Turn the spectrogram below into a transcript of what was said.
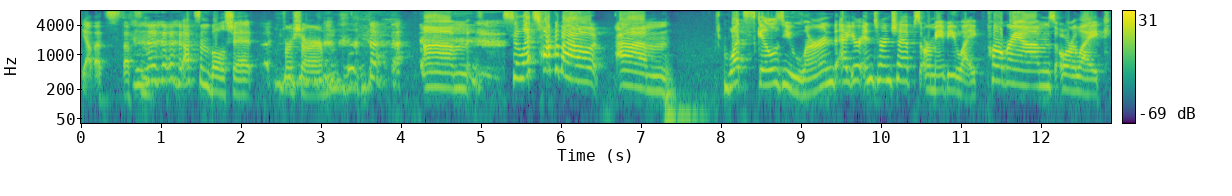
yeah, that's that's some, that's some bullshit for sure. Um, so let's talk about um, what skills you learned at your internships, or maybe like programs, or like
